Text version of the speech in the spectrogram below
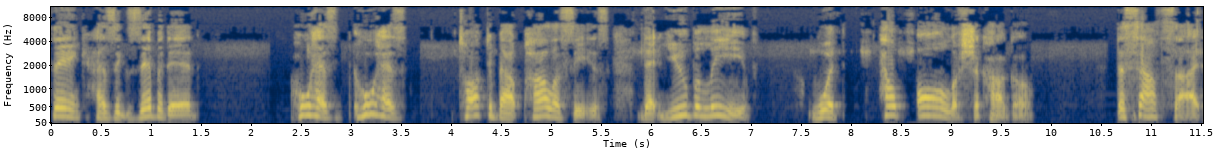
think has exhibited, who has, who has talked about policies that you believe would help all of Chicago, the South Side,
